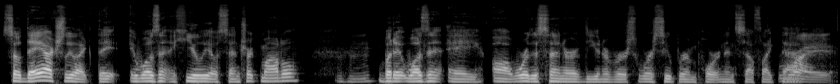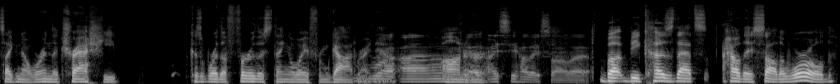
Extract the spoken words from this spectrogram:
So they actually like they it wasn't a heliocentric model, Mhm. but it wasn't a oh we're the center of the universe, we're super important and stuff like that. Right. It's like no, we're in the trash heap because we're the furthest thing away from God right now. Uh, on Earth. I see how they saw that. But because that's how they saw the world,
